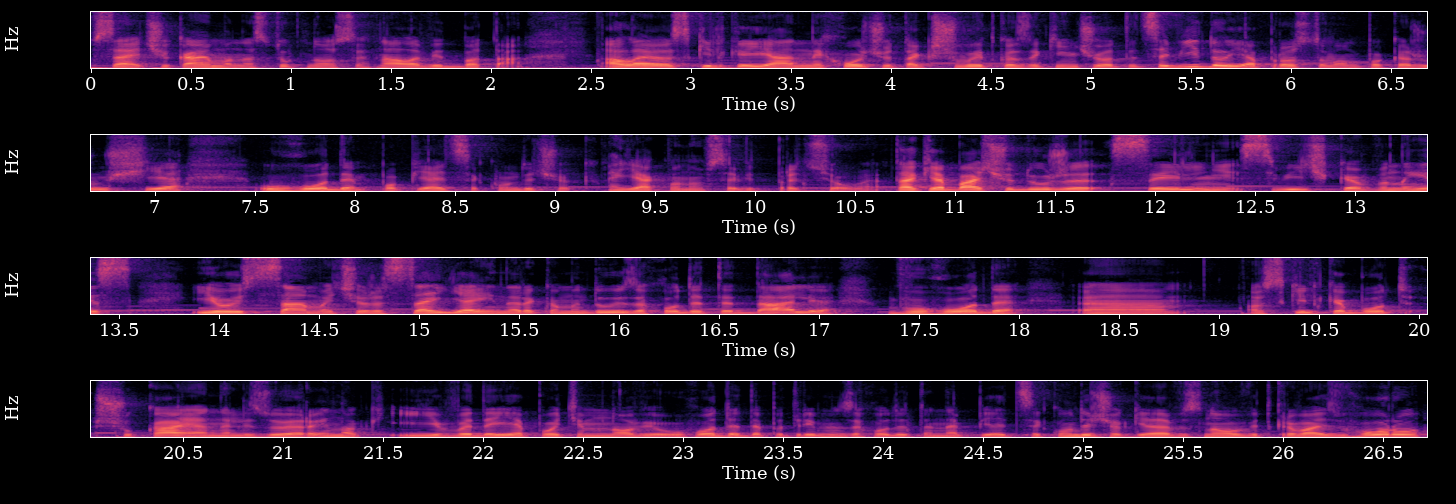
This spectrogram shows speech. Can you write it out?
Все, чекаємо наступного сигналу від бота. Але оскільки я не хочу так швидко закінчувати це відео, я просто вам покажу ще угоди по 5 секундочок, як воно все відпрацьовує. Так, я бачу дуже сильні свічки вниз, і ось саме через це я і не рекомендую заходити далі в угоди. Е- оскільки бот шукає, аналізує ринок і видає потім нові угоди, де потрібно заходити на 5 секундочок. Я знову відкриваюсь вгору.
